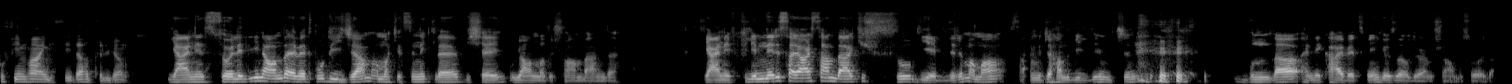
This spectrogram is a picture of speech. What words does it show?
Bu film hangisiydi hatırlıyor musun? Yani söylediğin anda evet bu diyeceğim ama kesinlikle bir şey uyanmadı şu an bende. Yani filmleri sayarsam belki şu diyebilirim ama saymayacağını bildiğim için bunda hani kaybetmeyi göze alıyorum şu an bu soruda.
